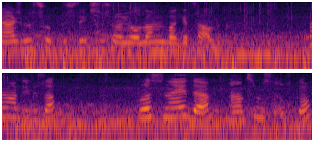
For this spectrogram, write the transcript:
Enerjimiz çok düştüğü için şöyle yoldan bir baget aldık. Fena değil güzel. Burası neydi? Anlatır mısın Utku?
